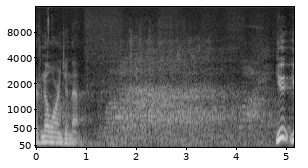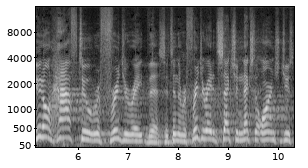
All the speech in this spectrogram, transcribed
There's no orange in that. You, you don't have to refrigerate this. It's in the refrigerated section next to orange juice.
